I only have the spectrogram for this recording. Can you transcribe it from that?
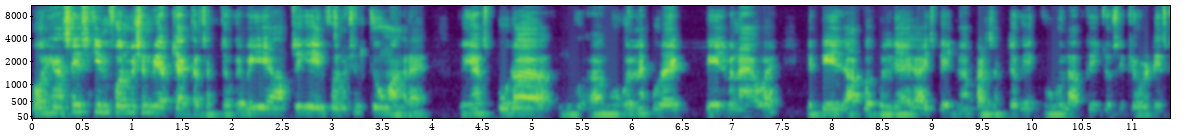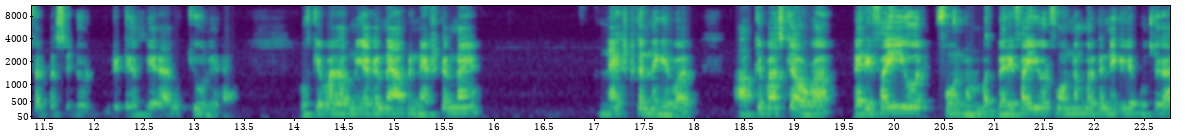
और यहाँ से इसकी इंफॉर्मेशन भी आप चेक कर सकते हो कि भाई आपसे ये इन्फॉर्मेशन क्यों मांग रहा है। तो यहाँ पूरा गूगल ने पूरा एक पेज बनाया हुआ है। ये पेज आपको खुल जाएगा। इस पेज में आप पढ़ सकते हो कि गूगल आपकी जो सिक्योरिटीज पर्पज से जो डिटेल्स ले रहा है, वो क्यों ले रहा है? उसके बाद आपने क्या करना है? आपने नेक्स्ट करना है। नेक्स्ट करने के बाद आपके पास क्या होगा? Verify your phone number verify your phone number करने के लिए पूछेगा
